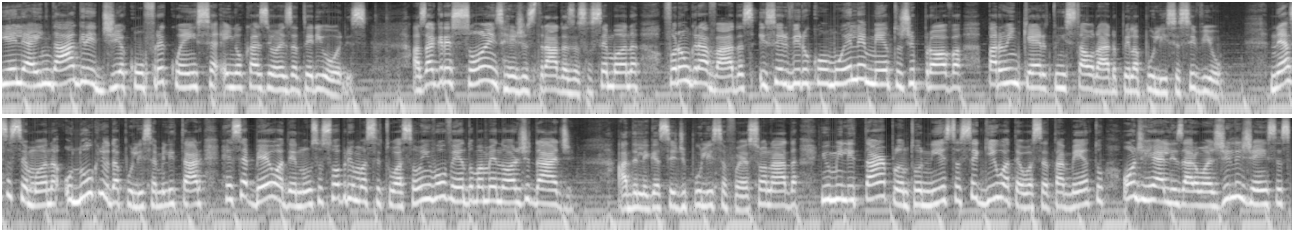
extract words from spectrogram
e ele ainda a agredia com frequência em ocasiões anteriores. As agressões registradas essa semana foram gravadas e serviram como elementos de prova para o inquérito instaurado pela Polícia Civil. Nessa semana, o núcleo da Polícia Militar recebeu a denúncia sobre uma situação envolvendo uma menor de idade. A delegacia de polícia foi acionada e o militar plantonista seguiu até o assentamento, onde realizaram as diligências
